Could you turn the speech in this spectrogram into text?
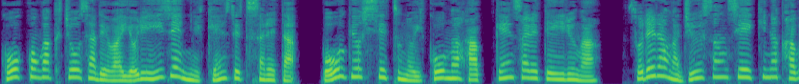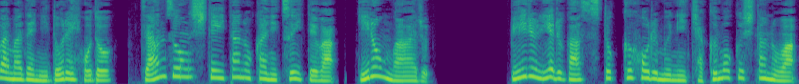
考古学調査ではより以前に建設された防御施設の遺構が発見されているが、それらが13世紀半ばまでにどれほど残存していたのかについては議論がある。ビル・イエルがストックホルムに着目したのは、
